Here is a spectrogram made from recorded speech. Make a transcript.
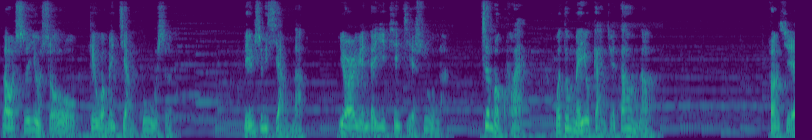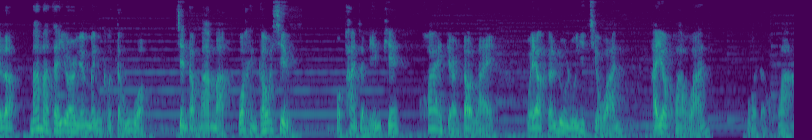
老师用手偶给我们讲故事。铃声响了。幼儿园的一天结束了，这么快，我都没有感觉到呢。放学了，妈妈在幼儿园门口等我，见到妈妈，我很高兴。我盼着明天快点到来，我要和露露一起玩，还要画完我的画。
